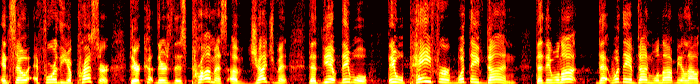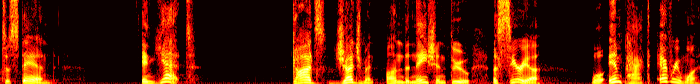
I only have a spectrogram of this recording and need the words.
And so, eh, for the oppressor, there, there's this promise of judgment that they, they, will, they will pay for what they've done, that, they will not, that what they have done will not be allowed to stand. And yet, God's judgment on the nation through Assyria will impact everyone.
